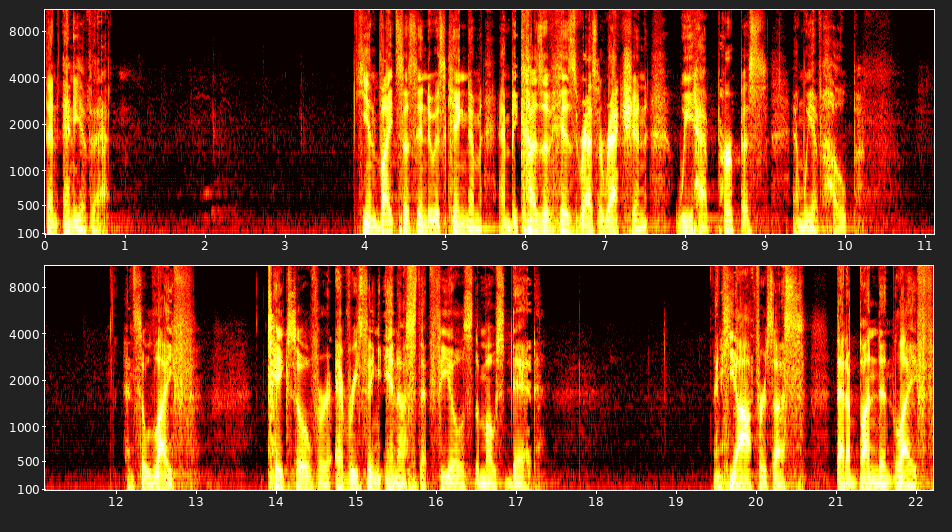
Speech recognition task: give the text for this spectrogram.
than any of that. He invites us into his kingdom, and because of his resurrection, we have purpose and we have hope. And so life takes over everything in us that feels the most dead. And he offers us that abundant life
